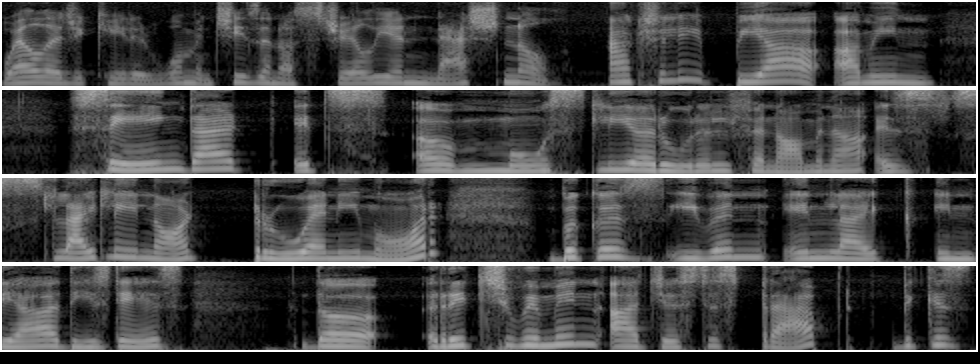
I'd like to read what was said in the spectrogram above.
well-educated woman. She's an Australian national. Actually, Pia, I mean, saying that it's a mostly a rural phenomena is slightly not true anymore because even in like India these days, the rich women are just as trapped because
